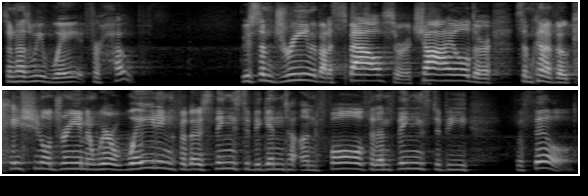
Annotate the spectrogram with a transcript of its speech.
Sometimes we wait for hope. We have some dream about a spouse or a child or some kind of vocational dream, and we're waiting for those things to begin to unfold, for them things to be fulfilled.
